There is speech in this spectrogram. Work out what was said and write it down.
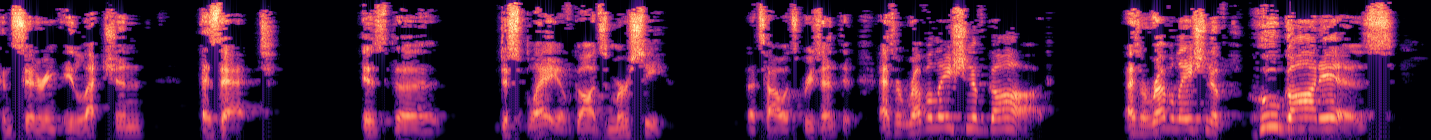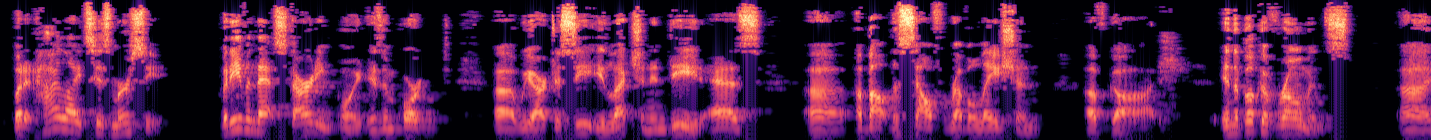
considering election as that is the display of God's mercy. That's how it's presented. As a revelation of God. As a revelation of who God is, but it highlights His mercy. But even that starting point is important. uh, we are to see election indeed as uh, about the self-revelation of God. In the book of Romans, uh,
